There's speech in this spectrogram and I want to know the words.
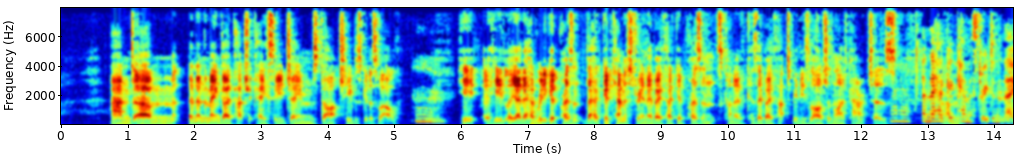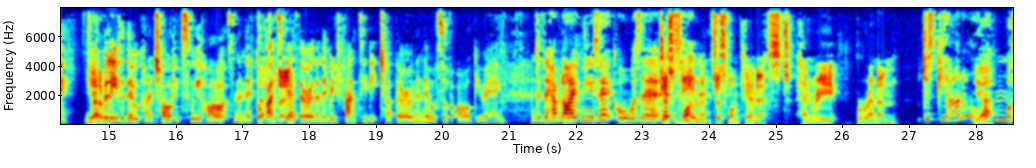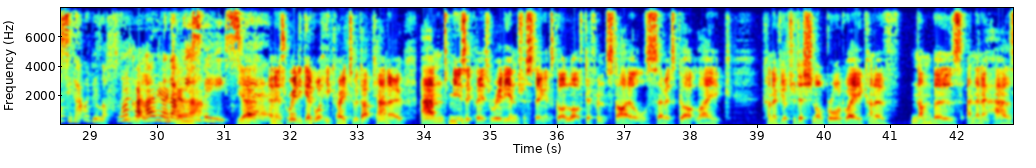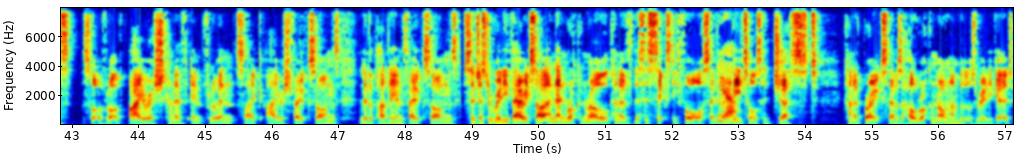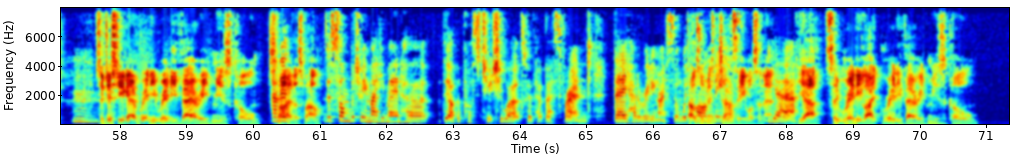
and um, and then the main guy Patrick Casey, James Darch, he was good as well. Hmm. He he yeah, they had really good present. They had good chemistry, and they both had good presence, kind of because they both had to be these larger than life characters. and they had good chemistry, didn't they? You Um, yeah. could believe that they were kind of childhood sweethearts, and then they'd got back together, and then they really fancied each other, and then they were sort of arguing. And did they have live music, or was it? Yeah. Just As a one, pianist. just one pianist, Henry Brennan. Just piano. Yeah. Oh, see, that would be lovely. I quite like the in that idea of wee that. space. Yeah, Yeah. and it's really good what he created with that piano. And musically, it's really interesting. It's got a lot of different styles. So it's got like kind of your traditional Broadway kind of numbers, and then it has sort of a lot of Irish kind of influence, like Irish folk songs, Liverpudlian folk songs. So just a really varied style, and then rock and roll. Kind of this is '64, so kind Yeah. of Beatles had just kind of broke. So there was a whole rock and roll number that was really good. Mm. So just you get a really, really varied musical style as well. The song between Maggie May and her, the other prostitute she works with, her best friend, they had a really nice song with That was harmonies. almost jazzy, wasn't it? Yeah. Yeah. So really, like, really varied musical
